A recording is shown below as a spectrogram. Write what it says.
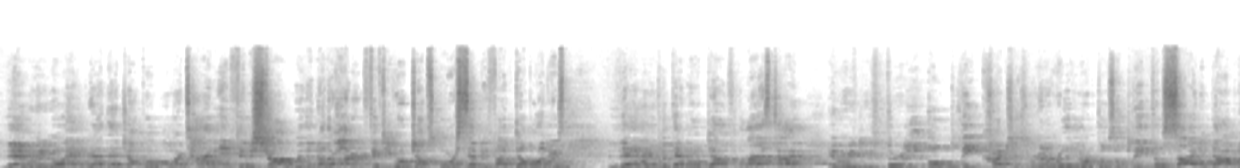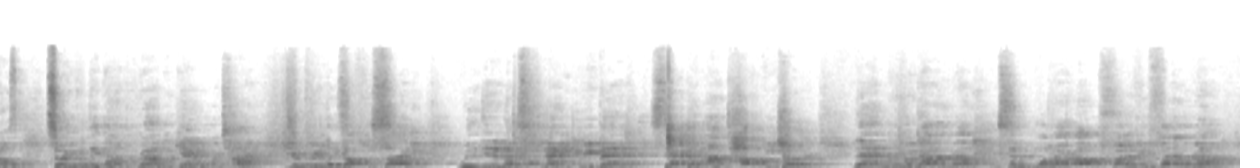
Then we're gonna go ahead and grab that jump rope one more time and finish strong with another 150 rope jumps or 75 double unders. Then we're gonna put that rope down for the last time and we're gonna do 30 oblique crunches. We're gonna really work those oblique, those side abdominals. So you're gonna lay down on the ground again one more time. You're gonna put your legs off to the side with, in a nice 90 degree bend. Stack them on top of each other. Then we're gonna go down on the ground. Extend one arm out in front of you, flat on the ground.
